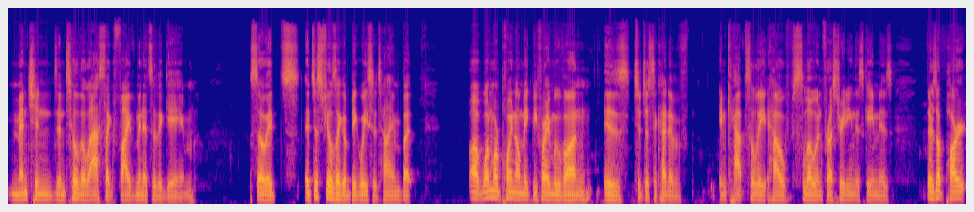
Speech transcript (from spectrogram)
mentioned until the last like five minutes of the game. So it's it just feels like a big waste of time. But uh, one more point I'll make before I move on is to just to kind of encapsulate how slow and frustrating this game is. There's a part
